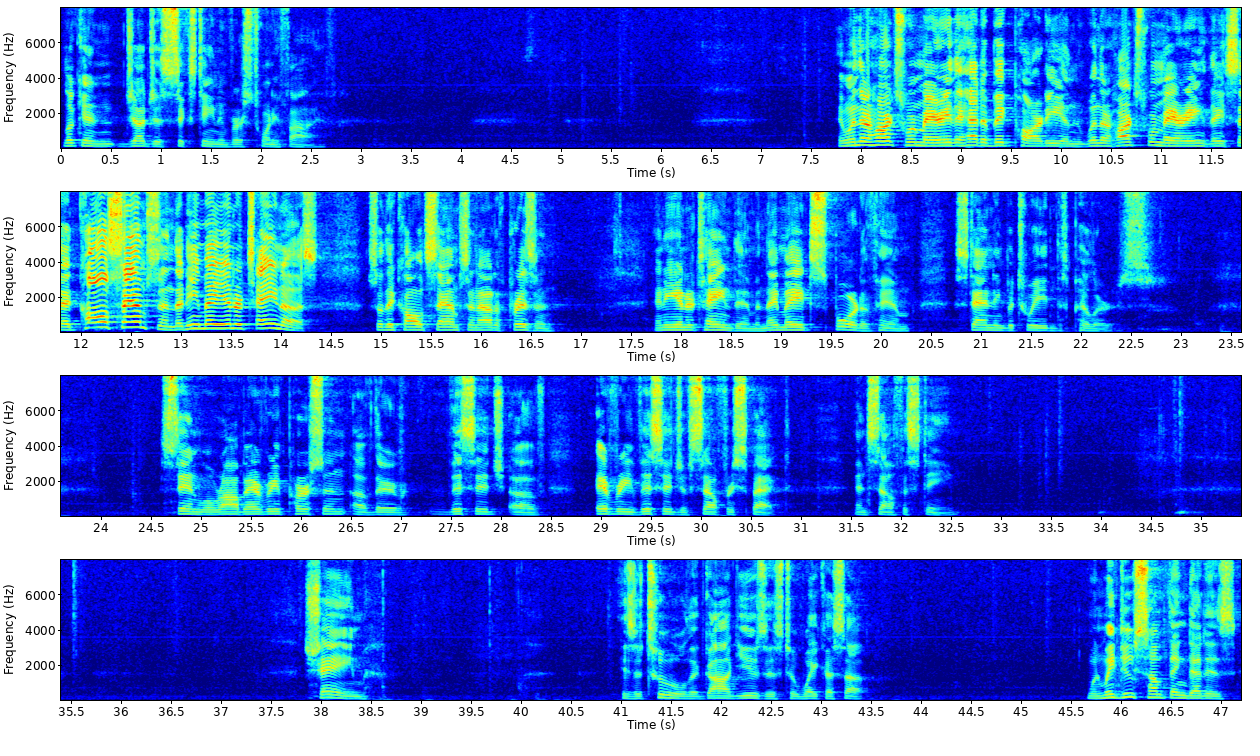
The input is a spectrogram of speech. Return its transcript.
Look in Judges 16 and verse 25. And when their hearts were merry, they had a big party. And when their hearts were merry, they said, Call Samson that he may entertain us. So they called Samson out of prison. And he entertained them. And they made sport of him, standing between the pillars. Sin will rob every person of their visage of every visage of self respect and self esteem. Shame is a tool that God uses to wake us up. When we do something that is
